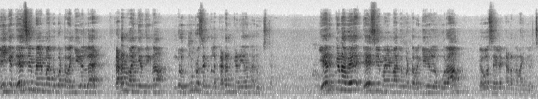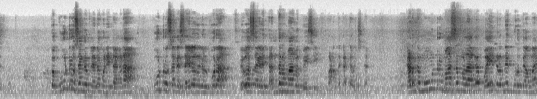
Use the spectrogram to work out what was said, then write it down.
நீங்க தேசியமயமாக்கப்பட்ட வங்கிகள்ல கடன் வாங்கியிருந்தீங்கன்னா உங்களுக்கு கூட்டுறவு சங்கத்துல கடன் கிடையாதுன்னு அறிவிச்சிட்டாங்க. ஏற்கனவே தேசிய மயமாக்கப்பட்ட வங்கிகள்ல பூரா விவசாயில கடனை வாங்கி வச்சிருக்கோம் இப்ப கூட்டுறவு சங்கத்துல என்ன பண்ணிட்டாங்கன்னா கூட்டுறவு சங்க செயலர்கள் பூரா விவசாயிகளை தந்திரமாக பேசி பணத்தை கட்ட வச்சுட்டாங்க. கடந்த மூன்று மாசங்களாக பயிர் கடனே கொடுக்காம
